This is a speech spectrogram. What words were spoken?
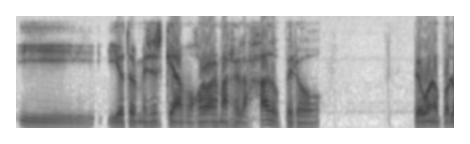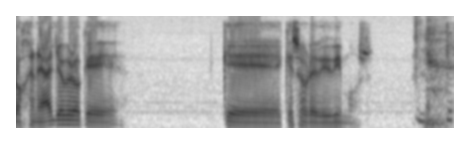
Y, y otros meses que a lo mejor vas más relajado, pero, pero bueno, por lo general yo creo que, que, que sobrevivimos.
